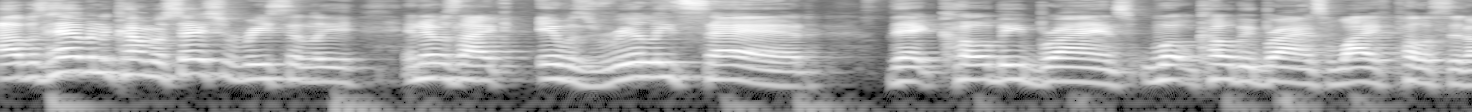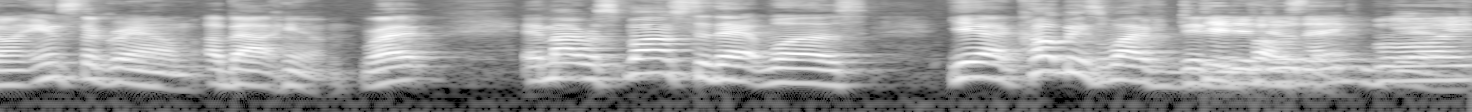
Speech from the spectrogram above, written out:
I was having a conversation recently, and it was like it was really sad that Kobe Bryant's what Kobe Bryant's wife posted on Instagram about him, right? And my response to that was, yeah, Kobe's wife didn't, Didn't do post that, it. boy. Yeah.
